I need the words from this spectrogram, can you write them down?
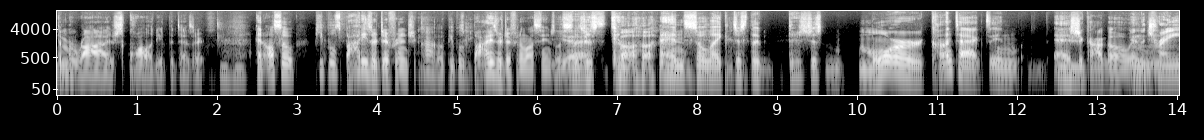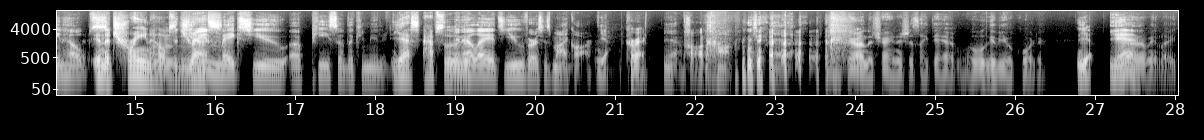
the mirage quality of the desert. Mhm. And also, people's bodies are different in Chicago. People's bodies are different in Los Angeles. so just and, and so like just the there's just more contact in uh, Mhm. Chicago And the train helps. in the train helps. the Mm. train yes. makes you a piece of the community. yes, absolutely. In LA, it's you versus my car. yeah, correct. Yeah. Honk. Honk. yeah. Yeah. And if you're on the train, it's just like, damn, well, we'll give you a quarter. Yeah. You know I mean, like,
